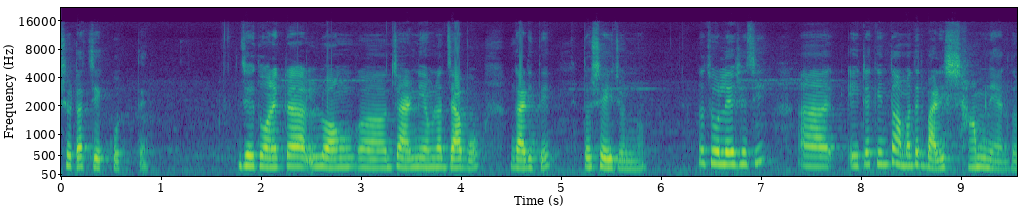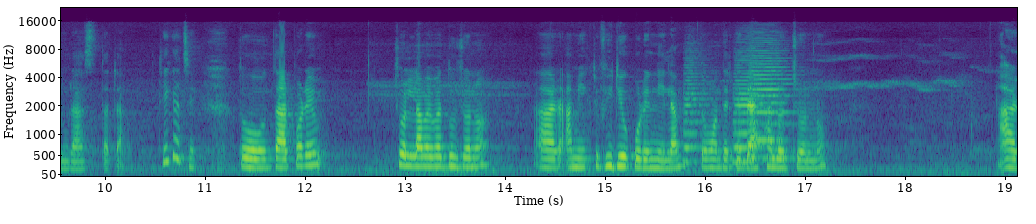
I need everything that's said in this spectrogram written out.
সেটা চেক করতে। যেহেতু অনেকটা লং জার্নি আমরা যাব গাড়িতে, তো সেই জন্য। তো চলে এসেছি। এটা কিন্তু আমাদের বাড়ির সামনে একদম রাস্তাটা, ঠিক আছে? তো তারপরে চললাম এবার দুজনা, আর আমি একটু ভিডিও করে নিলাম তোমাদেরকে দেখানোর জন্য। আর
